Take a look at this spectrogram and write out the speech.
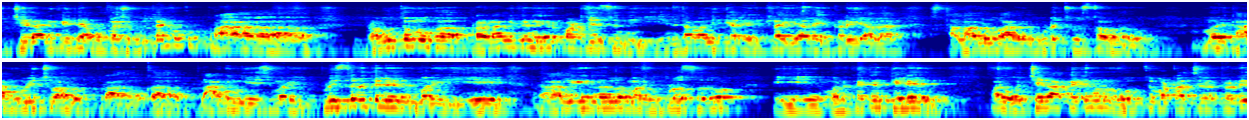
ఇచ్చేదానికైతే అవకాశం ఉంది. కానీ ఒక ప్రా ప్రభుత్వం ఒక ప్రణాళికను ఏర్పాటు చేస్తుంది. ఎంతమందికి ఇవ్వాలి ఎట్లా ఇవ్వాలి ఎక్కడ ఇవ్వాలి స్థలాలు వారు కూడా చూస్తూ ఉన్నారు. మరి దాని గురించి వాళ్ళు ఒక ప్లానింగ్ చేసి మరి ఇప్పుడు ఇస్తారో తెలియదు. మరి ఏ నాలుగేళ్ళలో మనకి ఎప్పుడు వస్తుందో ఈ మనకైతే తెలియదు. మరి వచ్చేదాకైతే మనం ఓపిక పట్టాల్సినటువంటి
